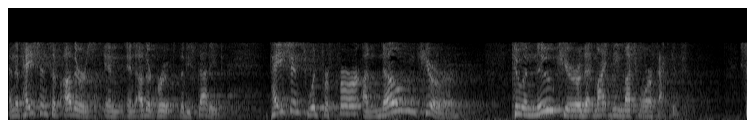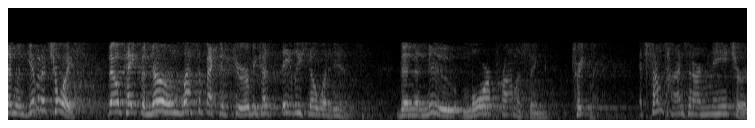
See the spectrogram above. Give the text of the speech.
and the patients of others in, in other groups that he studied, patients would prefer a known cure to a new cure that might be much more effective. He said when given a choice, they'll take the known, less effective cure because they at least know what it is, than the new, more promising treatment. It's sometimes in our nature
